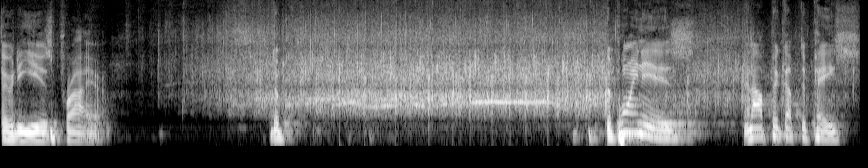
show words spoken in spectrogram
30 years prior. The, the point is, and I'll pick up the pace.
